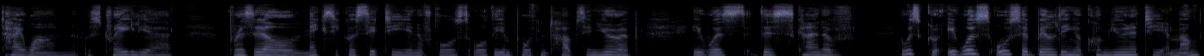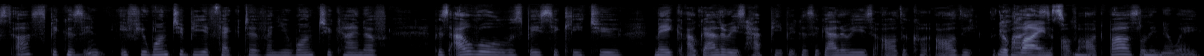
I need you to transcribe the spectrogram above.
Taiwan, Australia, Brazil, Mexico City, and of course all the important hubs in Europe. It was this kind of it was it was also building a community amongst us because mm-hmm. in, if you want to be effective and you want to kind of because our role was basically to make our galleries happy because the galleries are the are the, the clients, clients, of mhm. Art Basel in a way.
